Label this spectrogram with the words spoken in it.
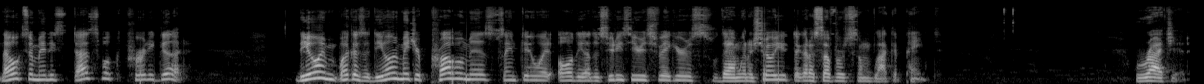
That looks amazing. That's look pretty good. The only, like I said, the only major problem is same thing with all the other Studio Series figures that I'm going to show you. They gotta suffer some lack of paint. Ratchet.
